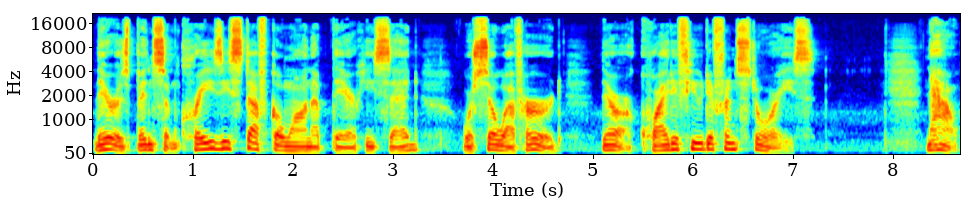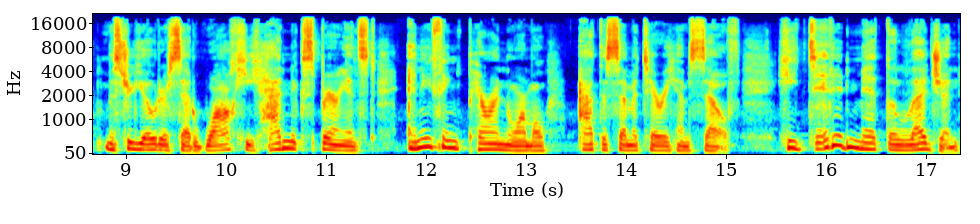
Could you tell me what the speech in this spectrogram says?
There has been some crazy stuff go on up there, he said, or so I've heard. There are quite a few different stories. Now, Mr. Yoder said while he hadn't experienced anything paranormal at the cemetery himself, he did admit the legend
